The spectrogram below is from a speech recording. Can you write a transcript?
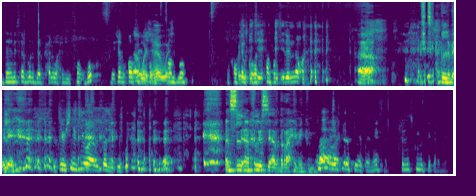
ال DNS server دار بحال واحد ال phone book اللي تلقاو آه، فيه واش- واش. book تلقاو فيه واش لقيتي ال phone book لقيتي له ال nom. آه. مشيت كنقلب عليه. انت مشيتي واه أستاذ نسل- نخليو السي عبد الرحيم يكمل. لا لا ياسين ياسين ياسين سير تكمل الفكرة ديالك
